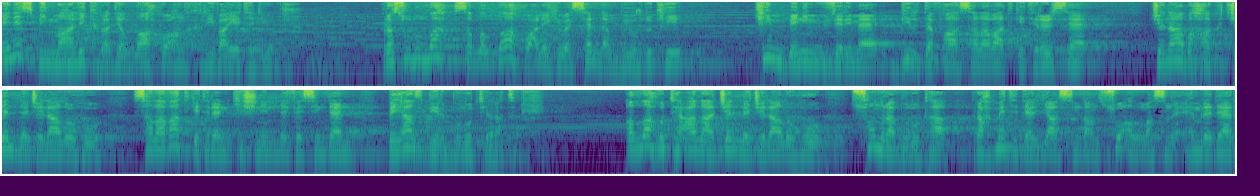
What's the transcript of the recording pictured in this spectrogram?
Enes bin Malik radıyallahu anh rivayet ediyor. Resulullah sallallahu aleyhi ve sellem buyurdu ki, kim benim üzerime bir defa salavat getirirse, Cenab-ı Hak Celle Celaluhu salavat getiren kişinin nefesinden beyaz bir bulut yaratır. Allahu Teala Celle Celaluhu sonra buluta rahmet deryasından su almasını emreder,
